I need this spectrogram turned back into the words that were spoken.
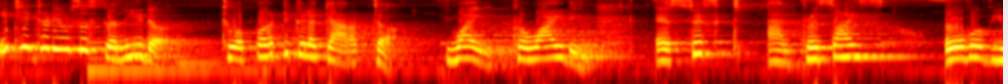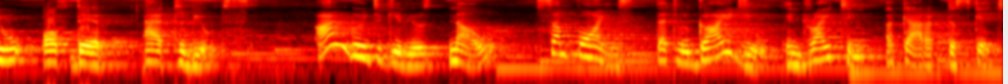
it introduces the reader to a particular character while providing a swift and precise overview of their attributes. I'm going to give you now some points that will guide you in writing a character sketch.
